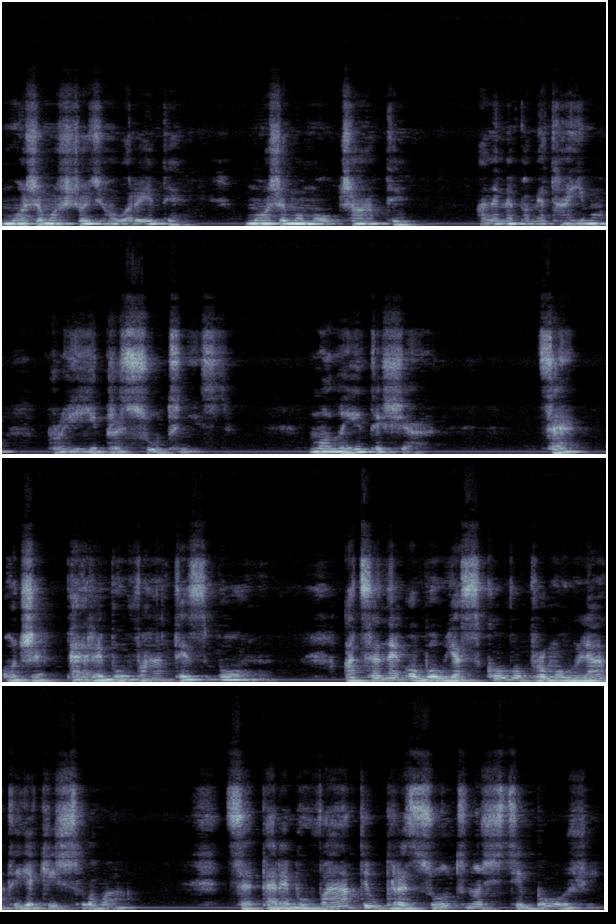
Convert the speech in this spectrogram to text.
Можемо щось говорити, можемо мовчати, але ми пам'ятаємо про її присутність. Молитися це, отже, перебувати з Богом, а це не обов'язково промовляти якісь слова. Це перебувати в присутності Божій.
